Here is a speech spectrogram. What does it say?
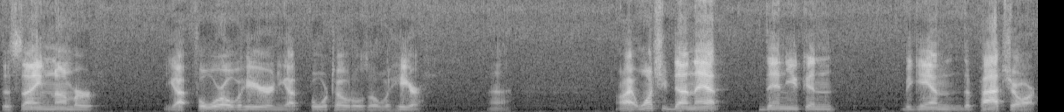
the same number. You got four over here and you got four totals over here. All right, once you've done that, then you can begin the pie chart.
